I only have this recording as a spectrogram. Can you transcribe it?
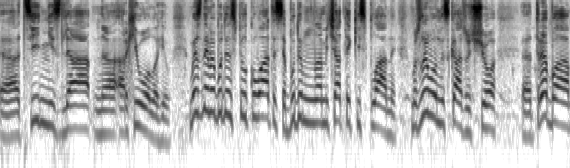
е, цінність для е, археологів. Ми з ними будемо спілкуватися, будемо намічати якісь плани. Можливо, вони скажуть, що треба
